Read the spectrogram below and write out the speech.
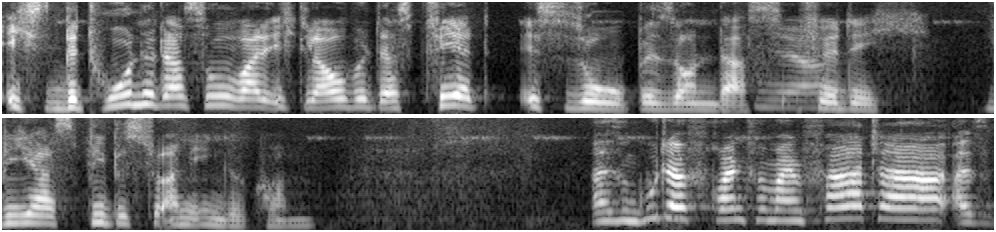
Ich betone das so, weil ich glaube, das Pferd ist so besonders ja. für dich. Wie, hast, wie bist du an ihn gekommen? Also ein guter Freund von meinem Vater, also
